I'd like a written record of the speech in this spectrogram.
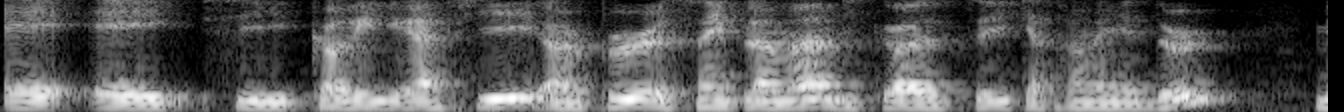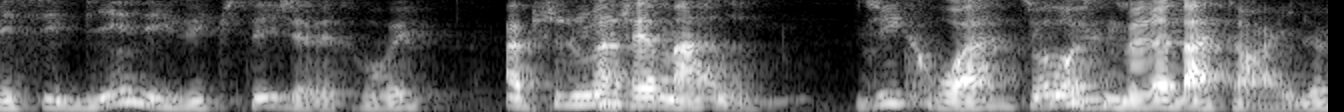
est- est- c'est chorégraphié un peu simplement because, tu sais, 82, mais c'est bien exécuté, j'avais trouvé. Absolument. Ça fait mal. Tu y crois, tu vois c'est une vraie bataille, là.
